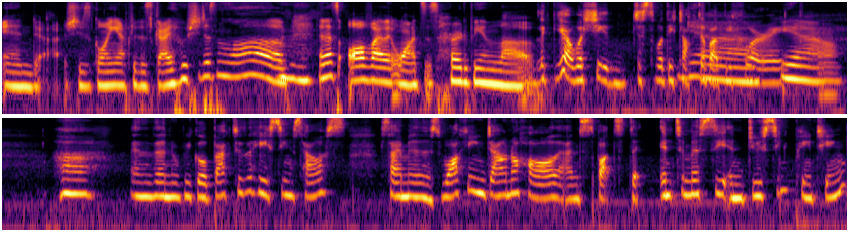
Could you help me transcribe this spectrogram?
and uh, she's going after this guy who she doesn't love. Mm-hmm. And that's all Violet wants is her to be in love. Like, yeah, what she, just what they talked about before, right? Yeah. And then we go back to the Hastings house. Simon is walking down a hall and spots the intimacy inducing painting.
